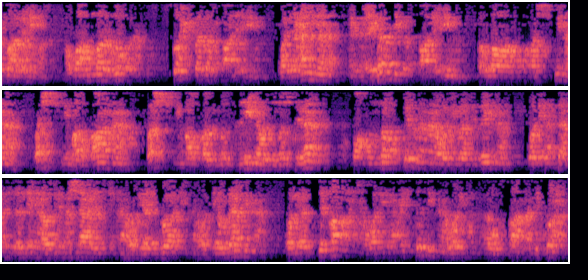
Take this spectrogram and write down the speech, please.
الصالحين. اللهم ارزقنا صحبة الصالحين. واجعلنا من عبادك الصالحين. اللهم اشفنا واشف مرضانا واشف مرضى المسلمين والمسلمات. اللهم اغفر لنا ولوالدينا ولاساتذتنا ولمشايخنا ولأزواجنا ولأولادنا ولأصدقائنا ولأعزتنا ولمن أوصانا بالدعاء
